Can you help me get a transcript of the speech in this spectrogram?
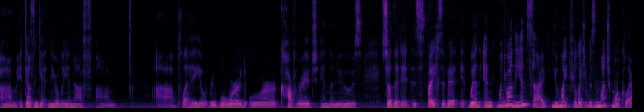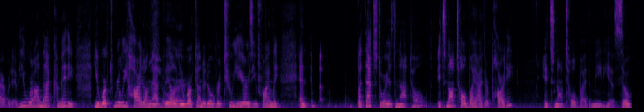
um, it doesn't get nearly enough um, uh, play or reward or coverage in the news so that it the spikes of it, it when and when you're on the inside you might feel like it was much more collaborative you were on that committee you worked really hard on that bill you worked on it over two years you finally and but that story is not told. It's not told by either party. It's not told by the media. So,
